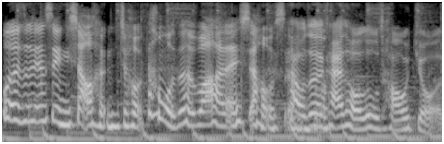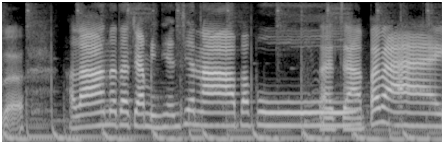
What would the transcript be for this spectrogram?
为了这件事情笑很久，但我真的不知道他在笑什么。看我这个开头录超久的。好啦，那大家明天见啦，拜拜！大家拜拜！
